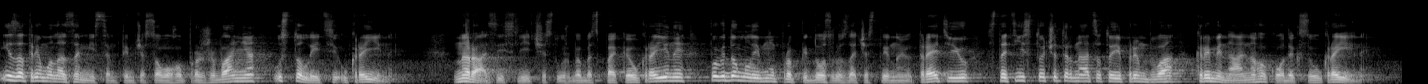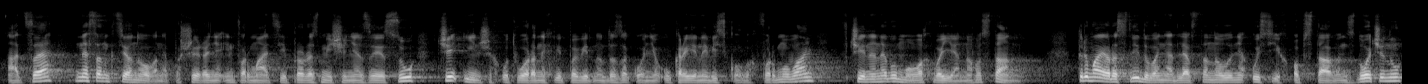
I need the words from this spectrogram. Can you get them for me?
і затримала за місцем тимчасового проживання у столиці України. Наразі слідчі служби безпеки України повідомили йому про підозру за частиною 3 статті 114 прим. 2 Кримінального кодексу України. А це несанкціоноване поширення інформації про розміщення ЗСУ чи інших утворених відповідно до законів України військових формувань, вчинене в умовах воєнного стану. Триває розслідування для встановлення усіх обставин злочину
